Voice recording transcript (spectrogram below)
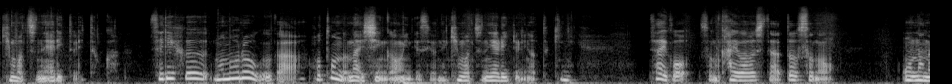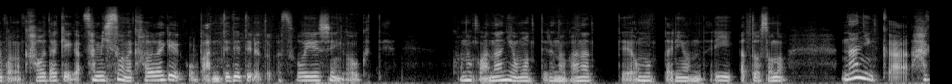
気持ちのやり取りとかセリフモノローグがほとんどないシーンが多いんですよね気持ちのやり取りの時に。最後その会話をした後その女の子の顔だけが寂しそうな顔だけがこうバンって出てるとかそういうシーンが多くてこの子は何を思ってるのかなって思ったり読んだりあとその何かはっ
